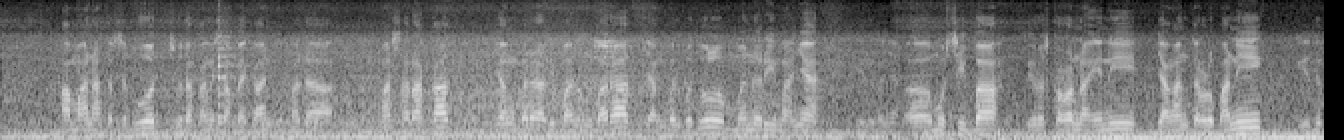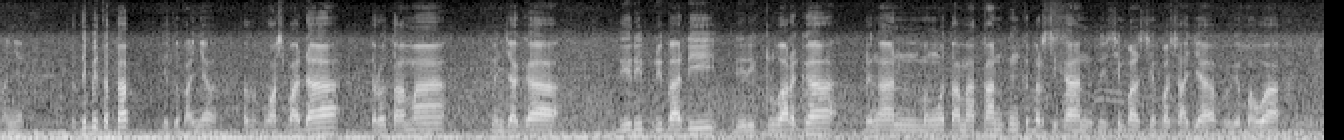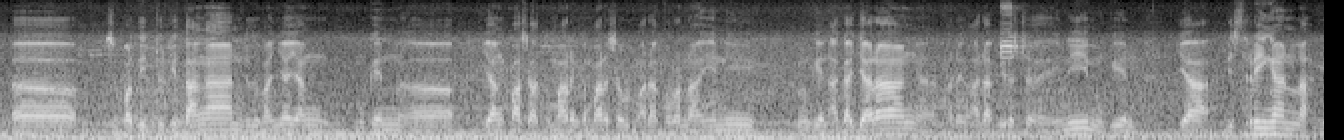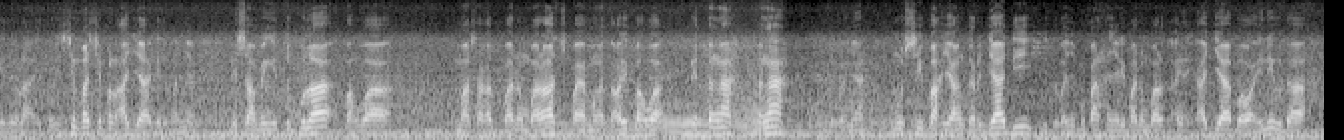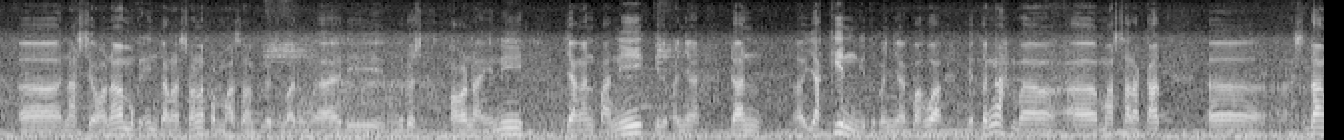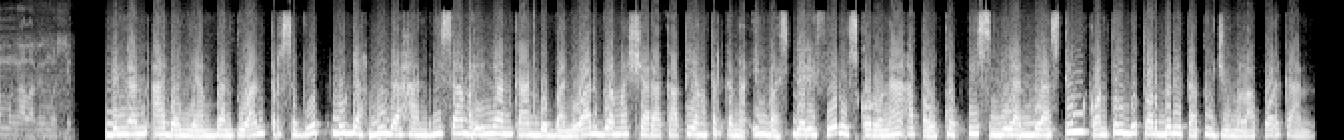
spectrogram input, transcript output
amanah tersebut sudah kami sampaikan kepada masyarakat yang berada di Bandung Barat yang betul-betul menerimanya gitu kan ya. Eh, musibah virus corona ini jangan terlalu panik gitu kan ya. Tetapi tetap gitu kan ya, tetap waspada terutama menjaga diri pribadi, diri keluarga dengan mengutamakan mungkin kebersihan gitu. simpel-simpel saja bahwa eh, seperti cuci tangan gitu kan ya yang mungkin eh, yang pasca kemarin-kemarin sebelum ada corona ini mungkin agak jarang ya, ada ada virus ini mungkin ya diseringan lah gitulah itu simpel-simpel aja gitu ya di samping itu pula bahwa masyarakat Bandung Barat supaya mengetahui bahwa di tengah-tengah gitu ya, musibah yang terjadi gitu kan. Bukan hanya di Bandung Barat aja bahwa ini udah eh, nasional mungkin internasional permasalahan virus Bandung eh, di virus corona ini jangan panik gitu kan ya. Dan eh, yakin gitu kan ya bahwa di tengah masyarakat sedang mengalami musibah Dengan adanya bantuan tersebut mudah-mudahan bisa meringankan beban warga masyarakat yang terkena imbas dari virus corona atau COVID-19 tim kontributor berita 7 melaporkan.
